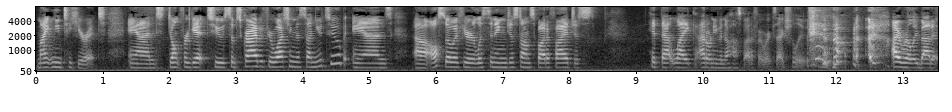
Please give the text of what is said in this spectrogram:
might need to hear it And don't forget to subscribe if you're watching this on YouTube. And uh, also, if you're listening just on Spotify, just hit that like. I don't even know how Spotify works actually. I'm really bad at,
